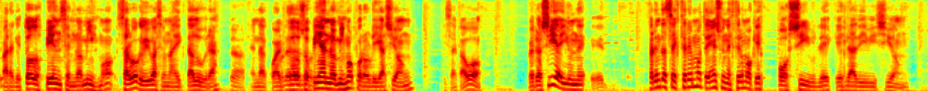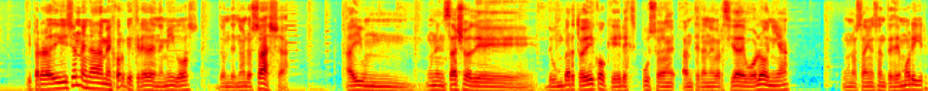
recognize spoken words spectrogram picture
para que todos piensen lo mismo, salvo que vivas en una dictadura, Claro. en la cual Corea todos opinan lo mismo por obligación y se acabó. Pero sí hay un... eh, frente a ese extremo tenés un extremo que es posible, que es la división. Y para la división no hay nada mejor que crear enemigos donde no los haya. Hay un, ensayo de, de Humberto Eco que él expuso ante la Universidad de Bolonia, unos años antes de morir,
